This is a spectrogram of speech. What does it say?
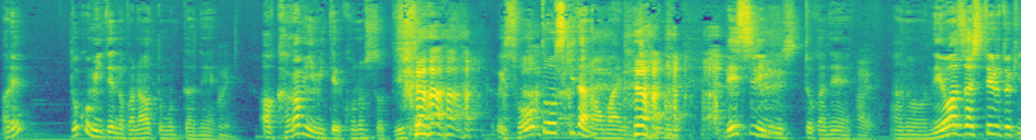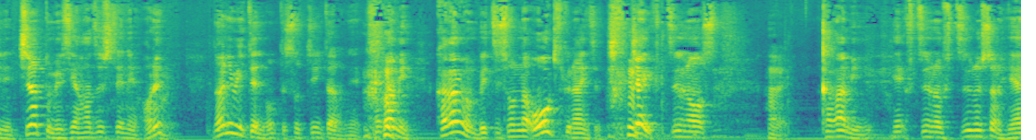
あれ？どこ見てんのかなと思ったらね、はい。あ鏡見てるこの人って言う 相当好きだなお前。レスリングとかね、はい。あの寝技してる時ねチラッと目線外してねあれ、はい。何見てんの？ってそっちにいたらね鏡。鏡も別にそんな大きくないんですよ。ちっちゃい普通のはい鏡へ普通の普通の人の部屋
